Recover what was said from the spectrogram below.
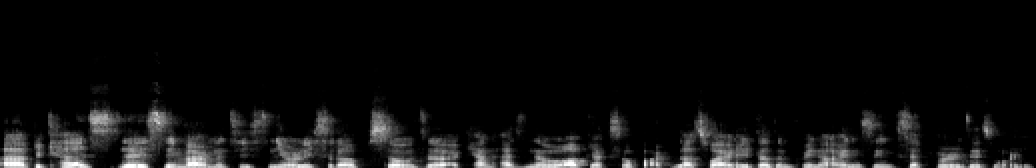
Uh, because this environment is nearly set up, so the account has no object so far. That's why it doesn't print out anything except for this warning.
